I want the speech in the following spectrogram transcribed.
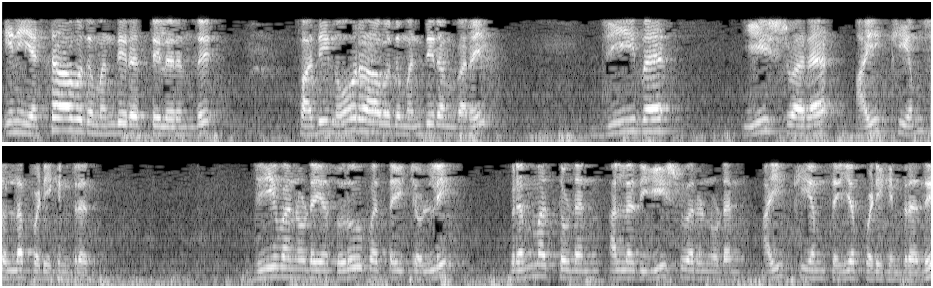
இனி எட்டாவது மந்திரத்திலிருந்து பதினோராவது மந்திரம் வரை ஜீவ ஈஸ்வர ஐக்கியம் சொல்லப்படுகின்றது. ஜீவனுடைய சுரூபத்தை சொல்லி பிரம்மத்துடன் அல்லது ஈஸ்வரனுடன் ஐக்கியம் செய்யப்படுகின்றது.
